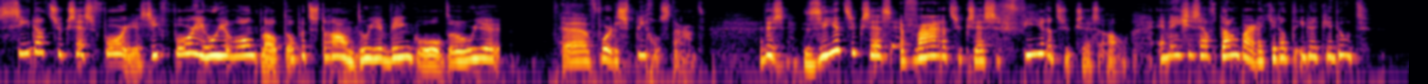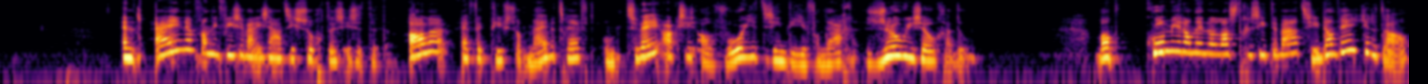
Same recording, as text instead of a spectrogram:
Zie dat succes voor je. Zie voor je hoe je rondloopt op het strand, hoe je winkelt, hoe je uh, voor de spiegel staat. Dus zie het succes, ervaar het succes, vier het succes al. En wees jezelf dankbaar dat je dat iedere keer doet. En het einde van die visualisatie ochtends is het het allereffectiefst wat mij betreft om twee acties al voor je te zien die je vandaag sowieso gaat doen. Want kom je dan in een lastige situatie, dan weet je het al.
